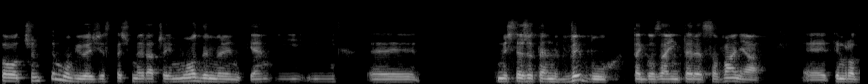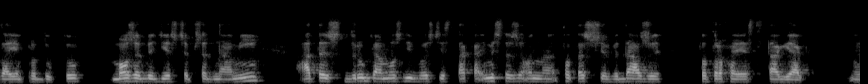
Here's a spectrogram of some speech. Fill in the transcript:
to, o czym ty mówiłeś, jesteśmy raczej młodym rynkiem i, i y, myślę, że ten wybuch tego zainteresowania e, tym rodzajem produktów może być jeszcze przed nami, a też druga możliwość jest taka, i myślę, że ona, to też się wydarzy, to trochę jest tak jak e,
